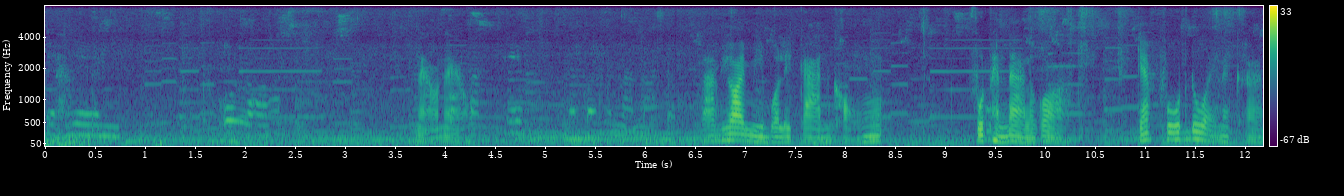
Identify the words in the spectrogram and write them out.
เอ็ดเย็นกู้ร้อนหนาวหนาวปันเทพแล้วก็เย็นหวานน้อยร้านพี่อ้อยมีบริการของฟู้ดแพนด้าแล้วก็แก๊ปฟู้ดด้วยนะครับ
